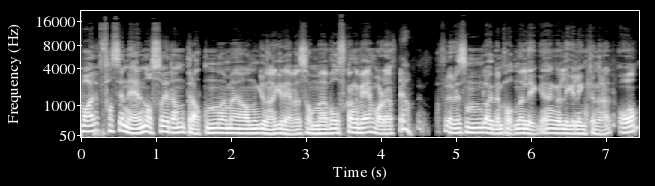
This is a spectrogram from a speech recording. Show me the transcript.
var fascinerende også i den praten med han Gunnar Greve som eh, Wolfgang V. var det ja. for øvrig som lagde den poden. Den ligger, ligger link under her. Og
